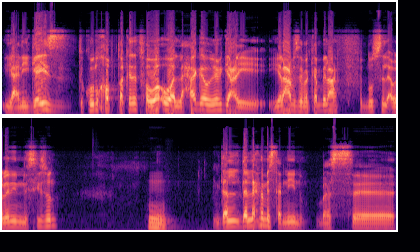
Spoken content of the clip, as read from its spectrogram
يعني جايز تكون خبطة كده تفوقه ولا حاجة ويرجع يلعب زي ما كان بيلعب في النص الأولاني من ال season. ده ده اللي إحنا مستنينه بس آه،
